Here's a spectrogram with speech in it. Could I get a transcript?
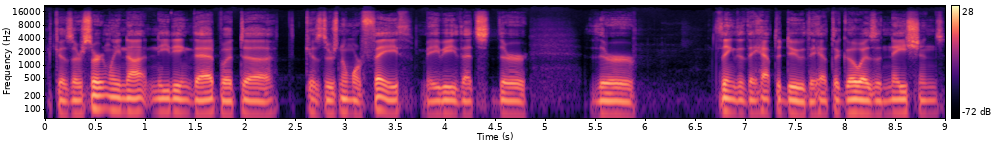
because they're certainly not needing that. But because uh, there's no more faith, maybe that's their their thing that they have to do. They have to go as a nations.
